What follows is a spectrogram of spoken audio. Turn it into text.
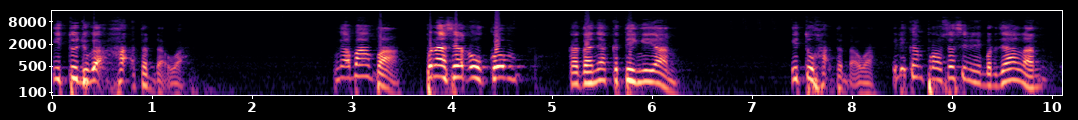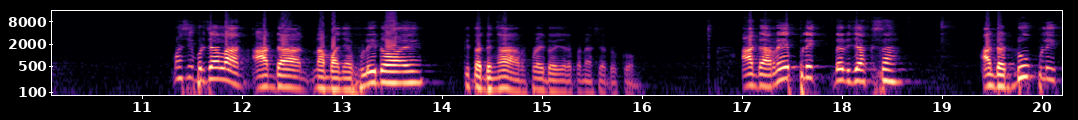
itu juga hak terdakwa. Enggak apa-apa. Penasihat hukum katanya ketinggian. Itu hak terdakwa. Ini kan proses ini berjalan. Masih berjalan. Ada namanya fledoy, kita dengar fledoy dari penasihat hukum. Ada replik dari jaksa, ada duplik,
